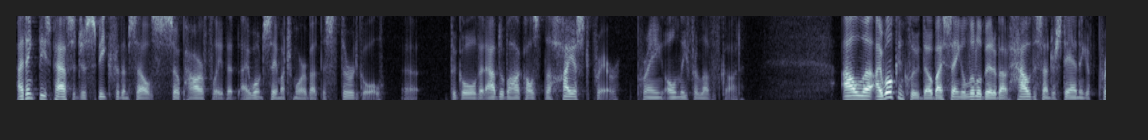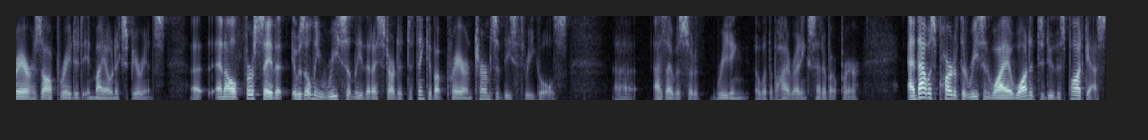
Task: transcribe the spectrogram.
I think these passages speak for themselves so powerfully that I won't say much more about this third goal, uh, the goal that Abdu'l Baha calls the highest prayer, praying only for love of God. I'll, uh, I will conclude, though, by saying a little bit about how this understanding of prayer has operated in my own experience. Uh, and I'll first say that it was only recently that I started to think about prayer in terms of these three goals, uh, as I was sort of reading uh, what the Baha'i writing said about prayer. And that was part of the reason why I wanted to do this podcast,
